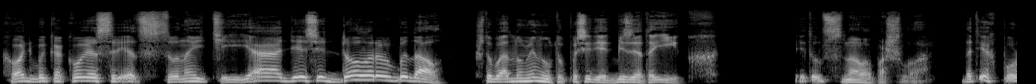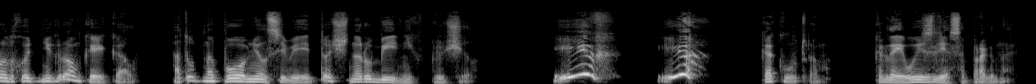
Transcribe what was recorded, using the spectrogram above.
Хоть бы какое средство найти, я десять долларов бы дал, чтобы одну минуту посидеть без этой ик. И тут снова пошло. До тех пор он хоть не громко икал, а тут напомнил себе и точно рубильник включил. Их! Их! как утром, когда его из леса прогнали.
